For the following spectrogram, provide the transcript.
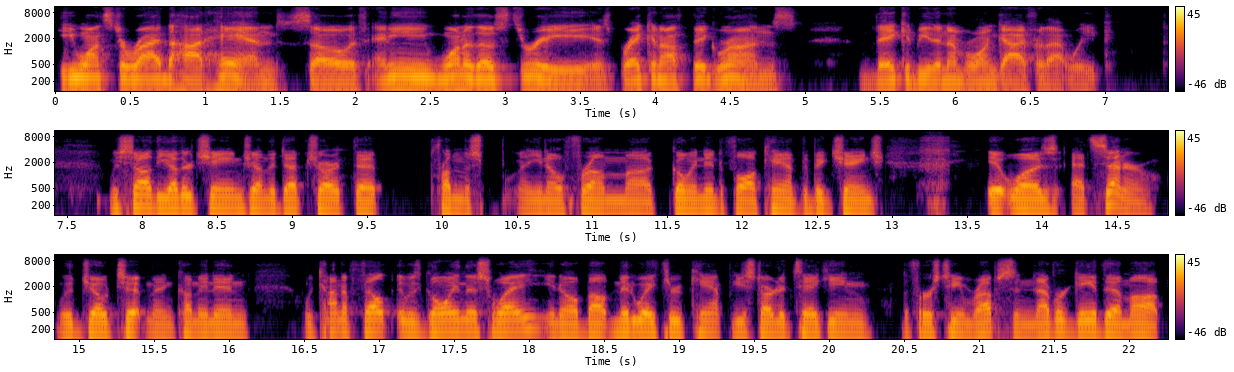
he wants to ride the hot hand. So if any one of those three is breaking off big runs, they could be the number one guy for that week. We saw the other change on the depth chart that from the you know from uh, going into fall camp, the big change it was at center with Joe Tippmann coming in. We kind of felt it was going this way. You know, about midway through camp, he started taking the first team reps and never gave them up,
